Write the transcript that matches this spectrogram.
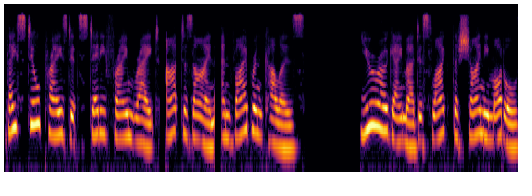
they still praised its steady frame rate, art design, and vibrant colors. Eurogamer disliked the shiny models,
